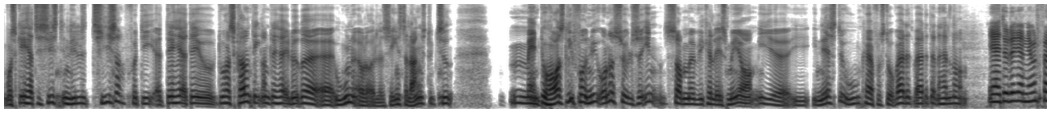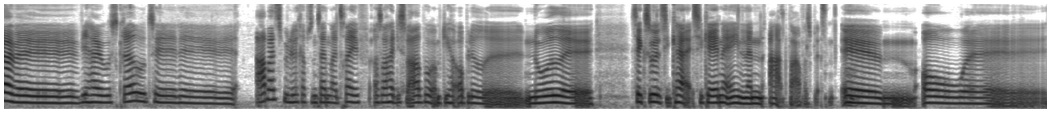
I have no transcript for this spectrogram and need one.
måske her til sidst en lille teaser, fordi at det her, det er jo, du har skrevet en del om det her i løbet af af ugen, eller, eller seneste lange stykke tid. Men du har også lige fået en ny undersøgelse ind, som øh, vi kan læse mere om i, øh, i, i næste uge, kan jeg forstå. Hvad er det, hvad er det den handler om? Ja, det var det, jeg nævnte før. Øh, Vi har jo skrevet ud til arbejdsmiljørepræsentanter i 3F, og så har de svaret på, om de har oplevet noget seksuel chika- chikane af en eller anden art på arbejdspladsen. Mm. Øh, og øh,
